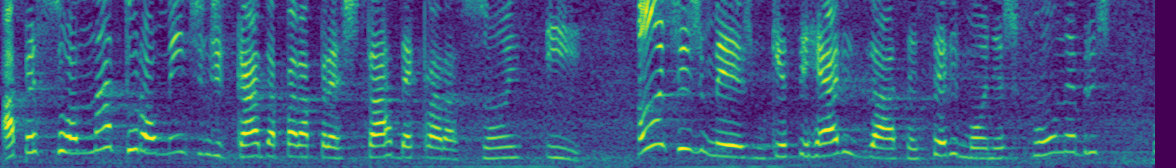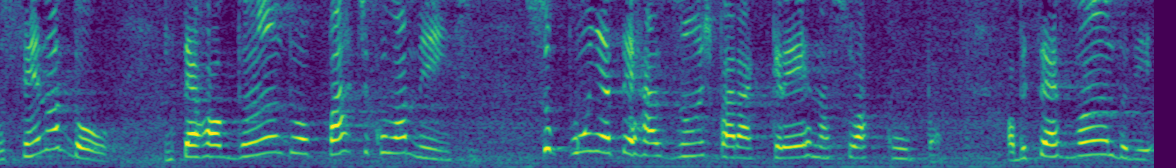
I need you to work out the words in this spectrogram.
a pessoa naturalmente indicada para prestar declarações e, antes mesmo que se realizassem cerimônias fúnebres, o senador, interrogando-o particularmente, supunha ter razões para crer na sua culpa, observando-lhe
